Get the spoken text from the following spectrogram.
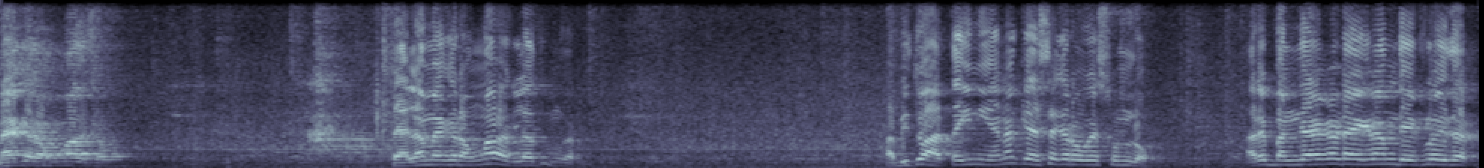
मैं कराऊँगा आ जाओ। पहला मैं कराऊँगा, अगला तुम करना अभी तो आता ही नहीं है ना, कैसे करोगे, सुन लो। अरे, बन जाएगा डायग्राम देख लो इधर।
